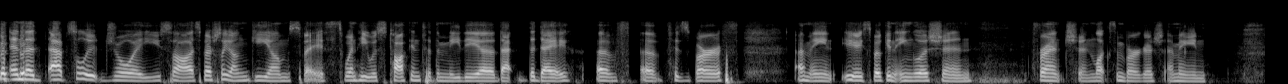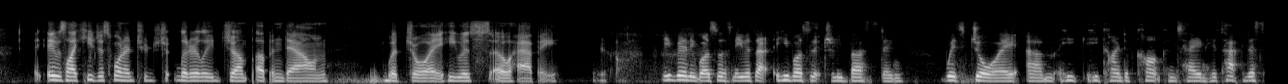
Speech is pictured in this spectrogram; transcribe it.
yeah. and the absolute joy you saw, especially on Guillaume's face when he was talking to the media that the day of of his birth. I mean, he spoke in English and French and Luxembourgish. I mean, it was like he just wanted to j- literally jump up and down with joy. He was so happy. Yeah. He really was, wasn't he? he was that he was literally bursting with joy. Um, he he kind of can't contain his happiness,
